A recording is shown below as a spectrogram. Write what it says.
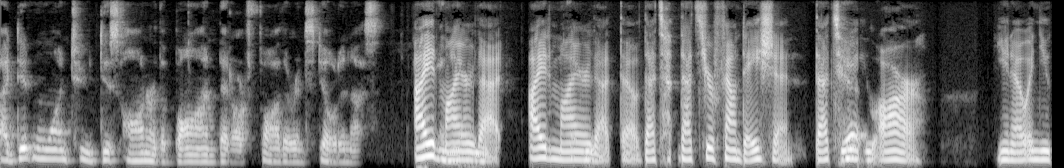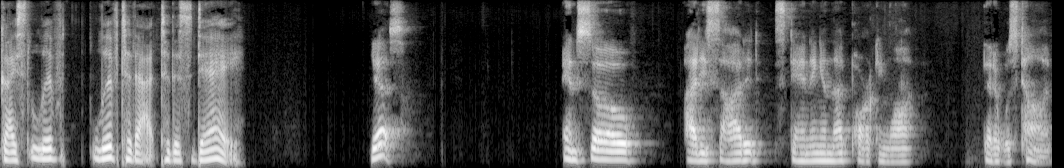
I didn't want to dishonor the bond that our father instilled in us. I admire that. I admire mm-hmm. that though. That's that's your foundation. That's who yeah. you are. You know, and you guys live live to that to this day. Yes. And so I decided standing in that parking lot that it was time.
